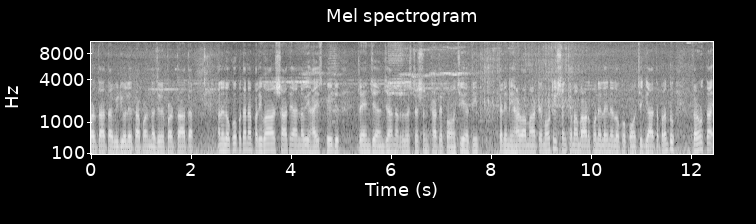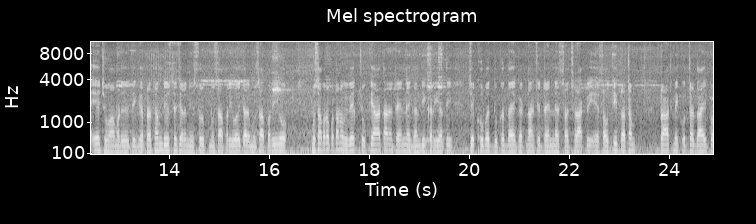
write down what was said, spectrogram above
પડતા હતા, વીડિયો લેતા પણ નજરે પડતા હતા અને લોકો પોતાના પરિવાર સાથે આ નવી હાઈ સ્પીડ ટ્રેન જે અંજારના રેલવે સ્ટેશન ખાતે પહોંચી હતી, તેને નિહાળવા માટે મોટી સંખ્યામાં બાળકોને લઈને લોકો પહોંચી ગયા હતા. પરંતુ કરુણતા એ જોવા મળી હતી કે પ્રથમ દિવસે જ્યારે નિઃશુલ્ક મુસાફરી હોય, ત્યારે મુસાફરીઓ, મુસાફરો પોતાનો વિવેક ચૂક્યા હતા અને ટ્રેનને ગંદી કરી હતી, જે ખૂબ જ દુઃખદાયક ઘટના છે. ટ્રેનને સ્વચ્છ રાખવી એ સૌથી પ્રથમ પ્રાથમિક ઉત્તરદાયિત્વ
